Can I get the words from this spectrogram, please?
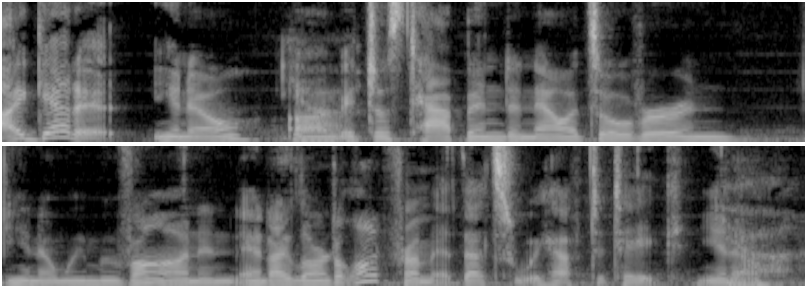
I get it. You know, um, yeah. um, it just happened and now it's over and you know we move on and and I learned a lot from it. That's what we have to take. You know. Yeah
